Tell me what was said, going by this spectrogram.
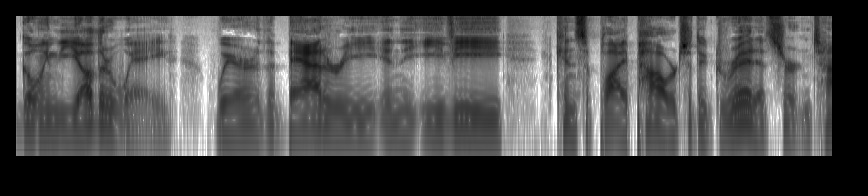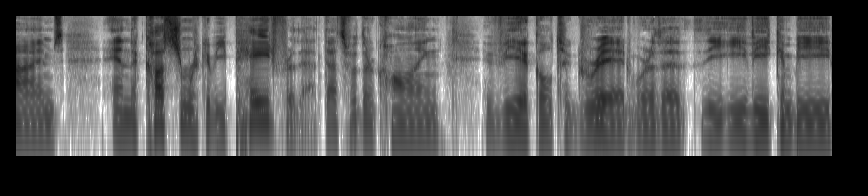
going the other way, where the battery in the EV can supply power to the grid at certain times, and the customer could be paid for that? That's what they're calling vehicle to grid, where the the EV can be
